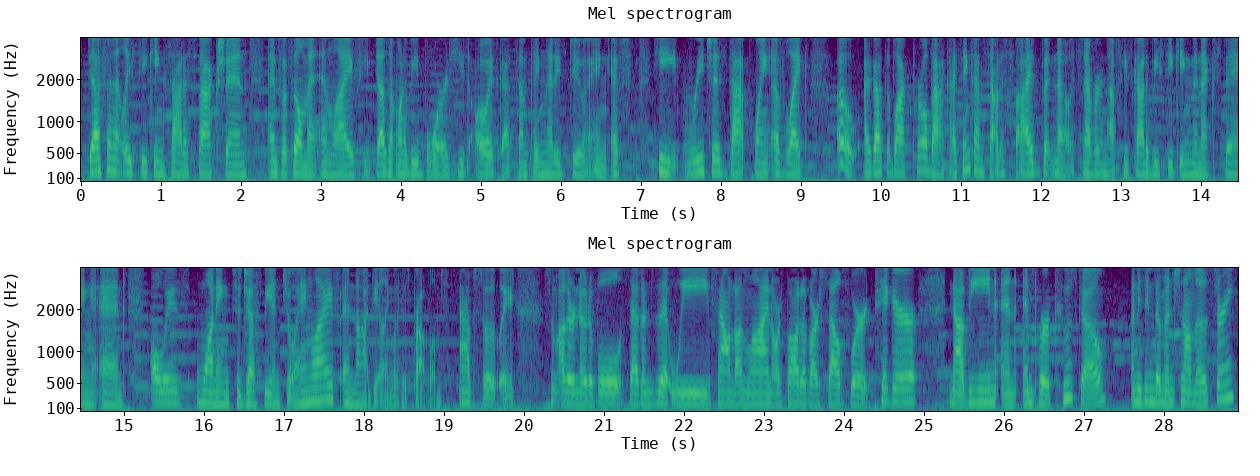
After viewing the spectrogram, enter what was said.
definitely seeking satisfaction and fulfillment in life. He doesn't want to be bored. He's always got something that he's doing. If he reaches that point of like, oh, I got the black pearl back, I think I'm satisfied, but no, it's never enough. He's got to be seeking the next thing and always wanting to just be enjoying life and not dealing with his problems. Absolutely. Some other notable sevens that we found online or thought of ourselves were Tigger, Naveen, and Emperor Kuzco. Anything to mention on those three?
